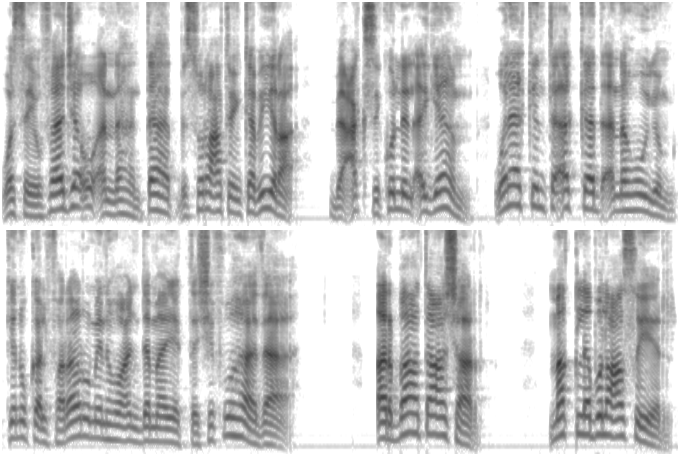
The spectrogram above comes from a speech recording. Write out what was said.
وسيفاجأ أنها انتهت بسرعة كبيرة بعكس كل الأيام. ولكن تأكد أنه يمكنك الفرار منه عندما يكتشف هذا. 14 مقلب العصير.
